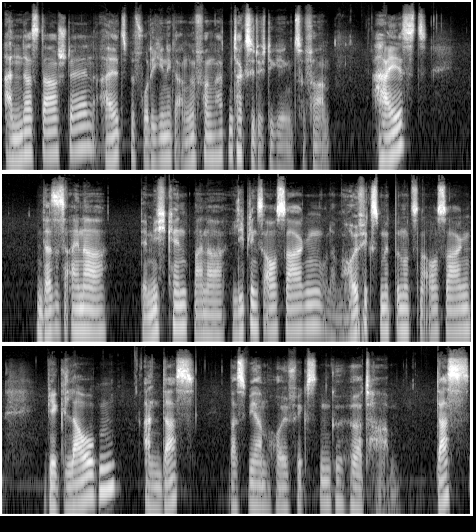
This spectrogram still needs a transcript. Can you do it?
anders darstellen, als bevor derjenige angefangen hat, ein Taxi durch die Gegend zu fahren. Heißt, das ist einer, der mich kennt, meiner Lieblingsaussagen oder am häufigsten mitbenutzten Aussagen. Wir glauben an das, was wir am häufigsten gehört haben. Das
